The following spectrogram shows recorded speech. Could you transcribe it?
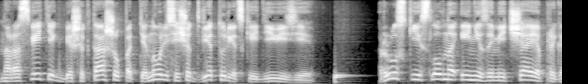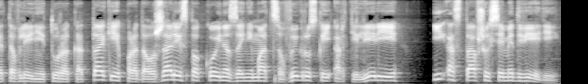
На рассвете к Бешикташу подтянулись еще две турецкие дивизии. Русские, словно и не замечая приготовлений турок атаки, продолжали спокойно заниматься выгрузкой артиллерии и оставшихся медведей.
